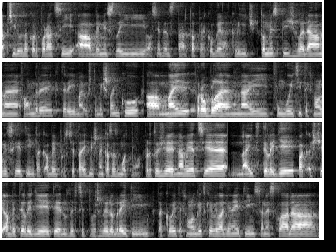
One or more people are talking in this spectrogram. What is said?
eh, přijdou za korporací a vymyslí vlastně ten startup jakoby na klíč. To my spíš hledáme foundry, který mají už tu myšlenku a mají problém najít fungující technologický tým, tak aby prostě ta jejich myšlenka se zmotnila. Protože jedna věc je najít ty lidi, pak ještě aby ty lidi, ty jednotlivci si tvořili dobrý tým, takový technologicky vyladěný tým se neskládá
